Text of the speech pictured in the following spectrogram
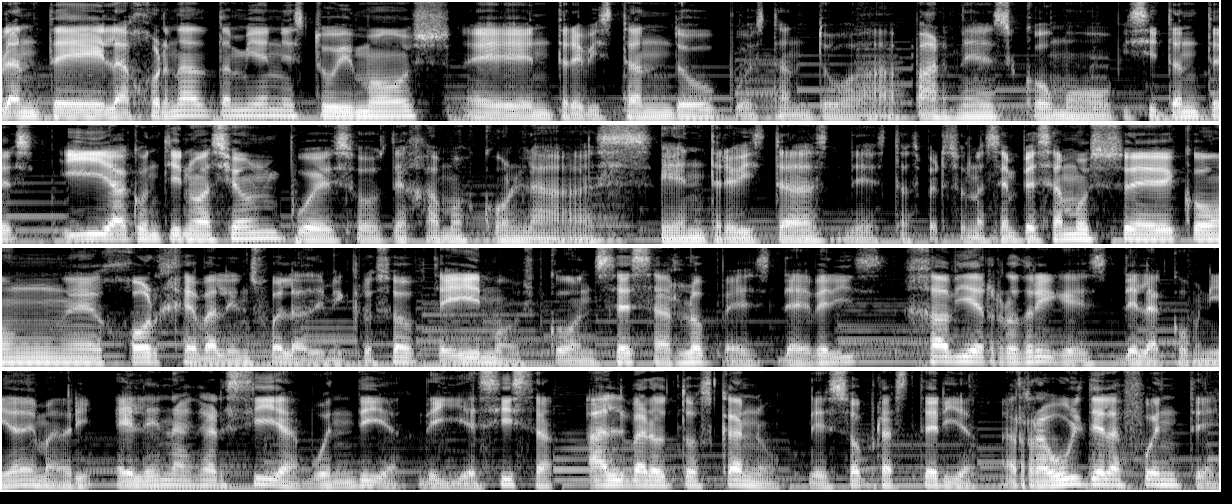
Durante la jornada también estuvimos eh, entrevistando pues tanto a partners como visitantes y a continuación pues os dejamos con las entrevistas de estas personas. Empezamos eh, con eh, Jorge Valenzuela de Microsoft, seguimos con César López de Everis, Javier Rodríguez de la Comunidad de Madrid, Elena García Buendía de Yesisa, Álvaro Toscano de Soprasteria, Raúl de la Fuente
